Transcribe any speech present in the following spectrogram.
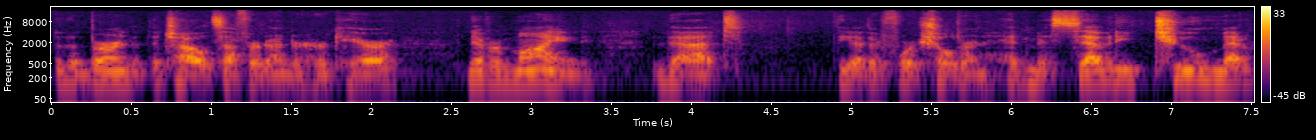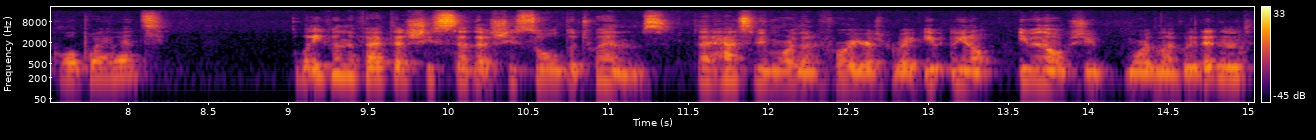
the burn that the child suffered under her care. Never mind that the other four children had missed 72 medical appointments. Well, even the fact that she said that she sold the twins, that has to be more than four years probation. You know, even though she more than likely didn't.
